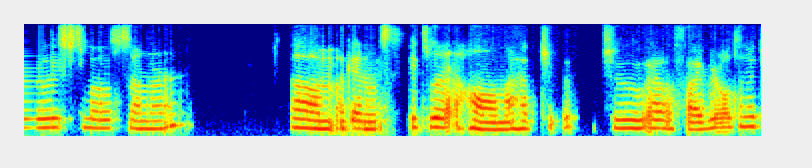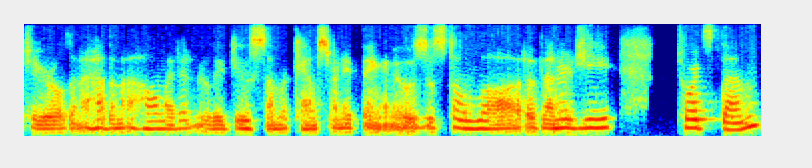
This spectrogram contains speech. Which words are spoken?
really slow summer. Um, again, my kids were at home. I have two, two I have a five-year-old and a two-year-old, and I had them at home. I didn't really do summer camps or anything, and it was just a lot of energy towards them.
